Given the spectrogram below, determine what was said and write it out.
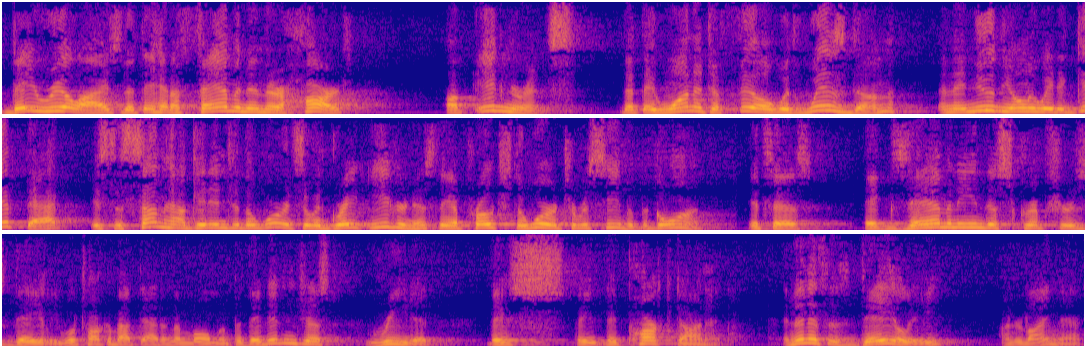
they realized that they had a famine in their heart of ignorance that they wanted to fill with wisdom, and they knew the only way to get that is to somehow get into the Word. So with great eagerness, they approached the Word to receive it. But go on. It says, examining the Scriptures daily. We'll talk about that in a moment. But they didn't just read it they, they, they parked on it. And then it says daily, underline that.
